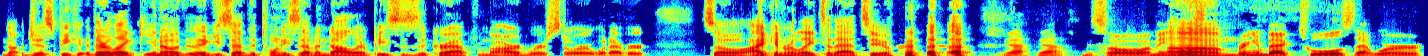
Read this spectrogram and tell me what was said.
not just because they're like you know like you said the twenty seven dollar pieces of crap from the hardware store or whatever. So I can relate to that too. yeah, yeah. So I mean, um, bringing back tools that were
